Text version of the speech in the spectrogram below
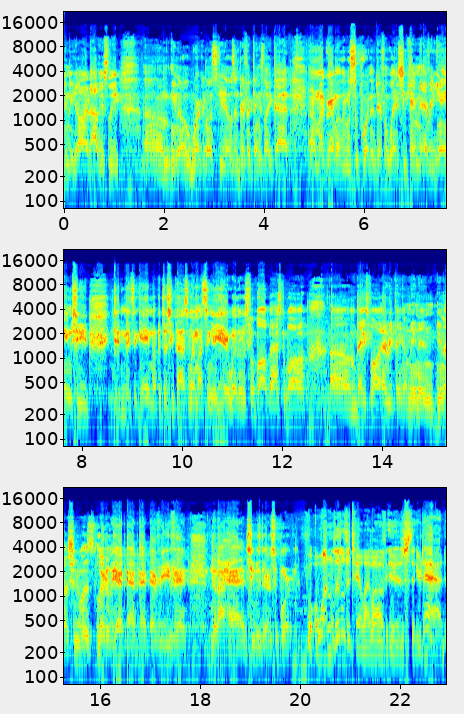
in the yard. Obviously, um, you know, working on skills and different things like that. Um, my grandmother was supporting a different way. She came to every game. She didn't miss a game up until she passed away my senior year. Whether it was football, basketball, um, baseball, everything. I mean, and you know, she was literally at, at, at every event that I had. She was there to support. One little detail I love is that your dad,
